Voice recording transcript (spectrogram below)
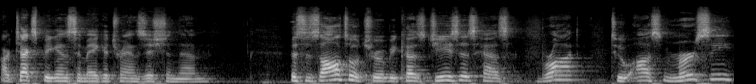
Our text begins to make a transition then. This is also true because Jesus has brought to us mercy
